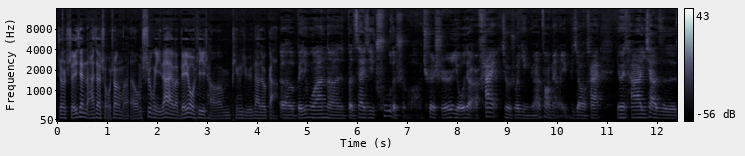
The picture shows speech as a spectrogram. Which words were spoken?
就是谁先拿下首胜呢？呃，我们拭目以待吧，别又是一场平局，那就尬。呃，北京国安呢，本赛季初的时候啊，确实有点嗨，就是说引援方面呢也比较嗨。因为他一下子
